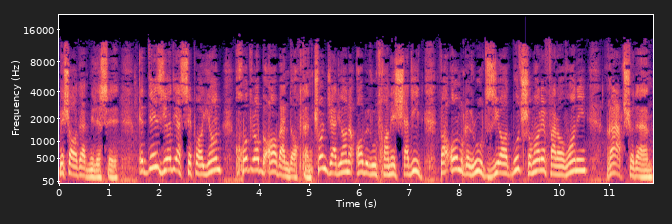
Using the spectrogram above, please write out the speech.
به شهادت می‌رسه. عده زیادی از سپاهیان خود را به آب انداختند. چون جریان آب رودخانه شدید و عمق رود زیاد بود شمار فراوانی غرق شدند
